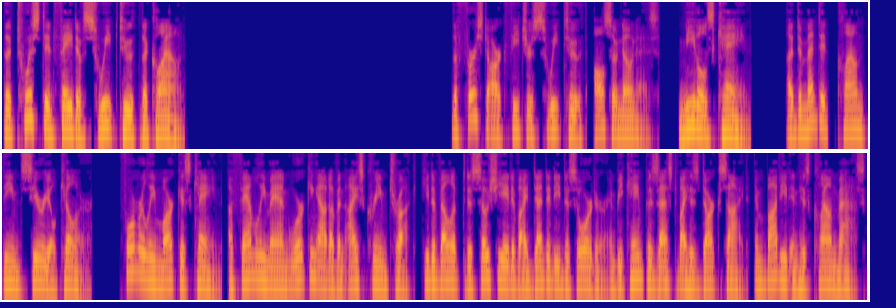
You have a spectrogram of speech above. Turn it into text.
The Twisted Fate of Sweet Tooth the Clown The first arc features Sweet Tooth, also known as Needles Kane, a demented, clown-themed serial killer. Formerly Marcus Kane, a family man working out of an ice cream truck, he developed dissociative identity disorder and became possessed by his dark side, embodied in his clown mask.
